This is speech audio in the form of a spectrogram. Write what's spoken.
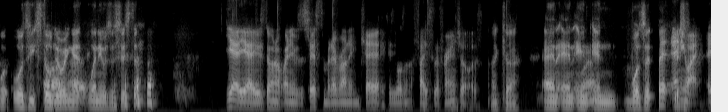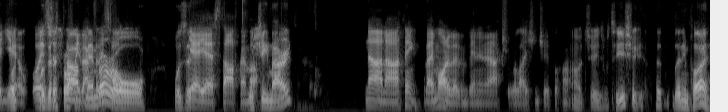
Was he still Oh, doing no. it when he was assistant? yeah, yeah, he was doing it when he was assistant, but everyone didn't care because he wasn't the face of the franchise. okay. And and and, Wow. and was it But anyway, uh, yeah, well, was it a just brought me staff member whole- or was it yeah, yeah, staff member. was she married? No, no, I think they might have even been in an actual relationship or something. Oh geez, what's the issue? Let, let him play.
